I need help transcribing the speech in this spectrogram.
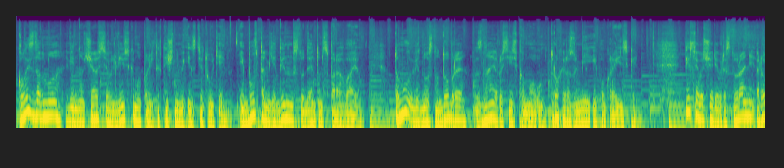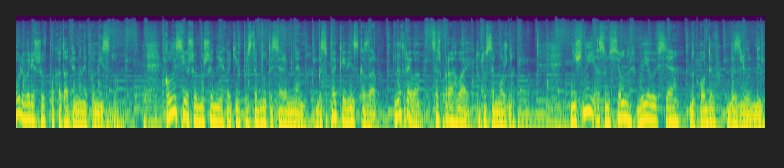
Колись давно він навчався у Львівському політехнічному інституті і був там єдиним студентом з Парагваю. Тому відносно добре знає російську мову, трохи розуміє і по-українськи. Після вечері в ресторані Рауль вирішив покатати мене по місту. Коли сівши в машину і хотів пристебнутися ремнем безпеки, він сказав: Не треба, це ж Парагвай, тут усе можна. Нічний Асунсьон виявився на подив безлюдним.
